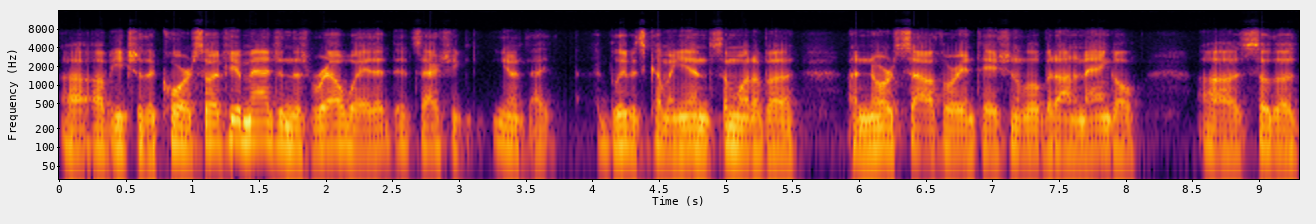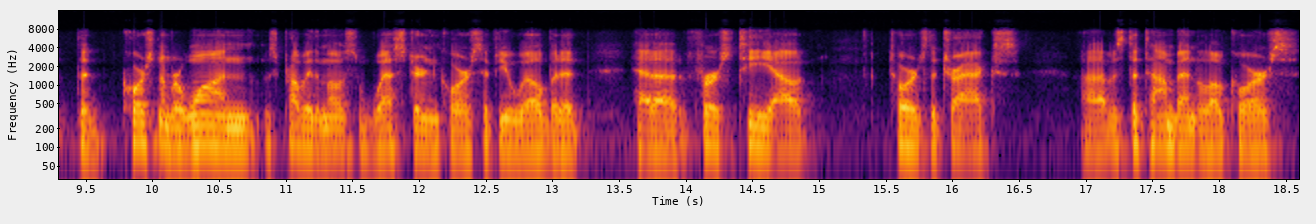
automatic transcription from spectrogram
uh, of each of the course. So if you imagine this railway, that it's actually you know I, I believe it's coming in somewhat of a, a north south orientation, a little bit on an angle. Uh, so the the course number one was probably the most western course, if you will, but it had a first tee out towards the tracks. Uh, it was the Tom Bendelow course,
